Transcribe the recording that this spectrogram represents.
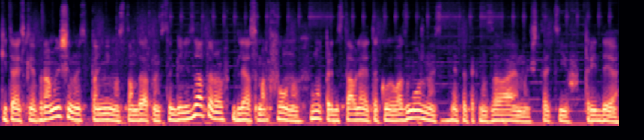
китайская промышленность, помимо стандартных стабилизаторов для смартфонов, ну, предоставляет такую возможность. Это так называемый штатив 3D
